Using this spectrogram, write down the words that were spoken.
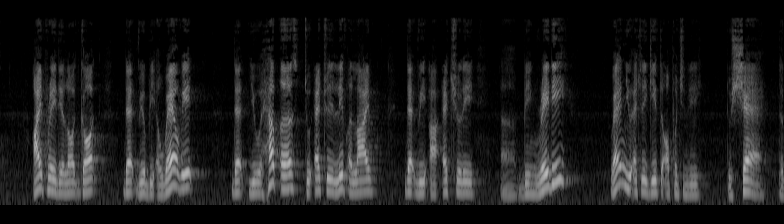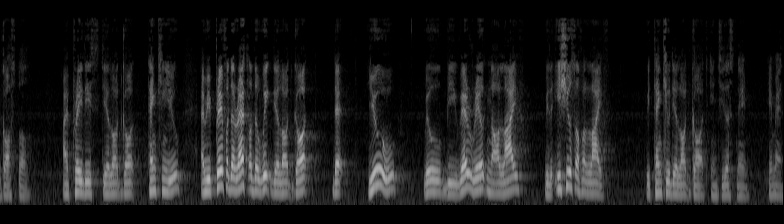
I pray, dear Lord God, that we'll be aware of it, that you will help us to actually live a life that we are actually uh, being ready when you actually give the opportunity to share the gospel. I pray this, dear Lord God, thanking you. And we pray for the rest of the week, dear Lord God, that you will be very real in our life with the issues of our life. We thank you, dear Lord God, in Jesus' name. Amen.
